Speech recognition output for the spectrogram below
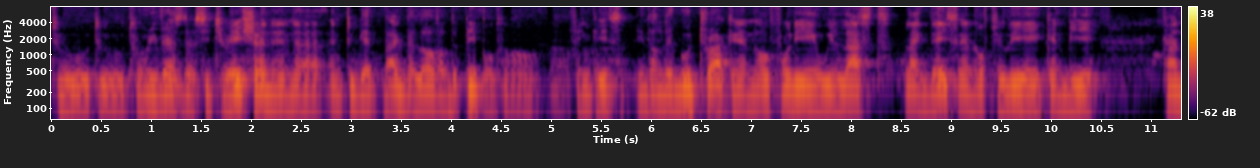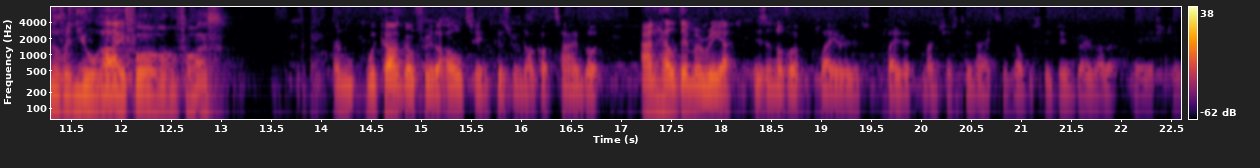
to to, to reverse the situation and uh, and to get back the love of the people. So I think he's he's on the good track, and hopefully he will last like this, and hopefully it can be kind of a new guy for for us. and we can't go through the whole team because we've not got time. But Angel Di Maria is another player who's played at Manchester United, obviously doing very well at PSG.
